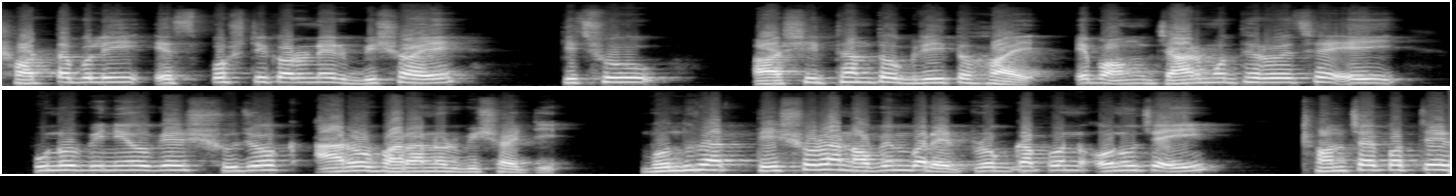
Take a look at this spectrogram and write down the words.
শর্তাবলী স্পষ্টীকরণের বিষয়ে কিছু সিদ্ধান্ত গৃহীত হয় এবং যার মধ্যে রয়েছে এই পুনর্বিনিয়োগের সুযোগ আরও বাড়ানোর বিষয়টি। বন্ধুরা, তেসরা নভেম্বরের প্রজ্ঞাপন অনুযায়ী সঞ্চয়পত্রের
